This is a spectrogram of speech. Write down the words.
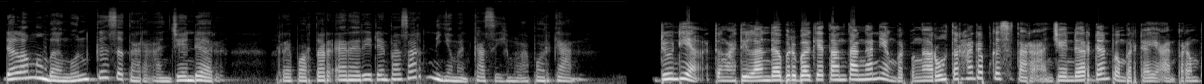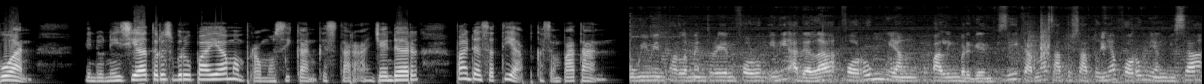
dalam membangun kesetaraan gender. Reporter RRI Denpasar, Ninyoman Kasih melaporkan. Dunia tengah dilanda berbagai tantangan yang berpengaruh terhadap kesetaraan gender dan pemberdayaan perempuan. Indonesia terus berupaya mempromosikan kesetaraan gender pada setiap kesempatan. Women Parliamentarian Forum ini adalah forum yang paling bergengsi karena satu-satunya forum yang bisa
